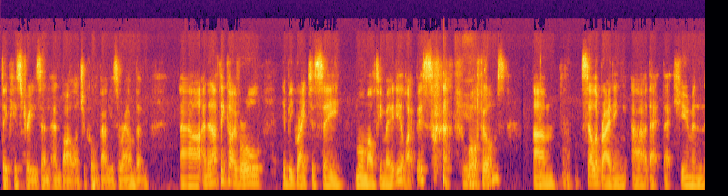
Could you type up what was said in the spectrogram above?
deep histories and, and biological values around them. Uh, and then I think overall, it'd be great to see more multimedia like this, yeah. more films um, celebrating uh, that that human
